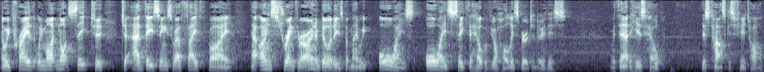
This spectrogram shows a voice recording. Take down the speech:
And we pray that we might not seek to, to add these things to our faith by our own strength or our own abilities, but may we always, always seek the help of your Holy Spirit to do this. Without his help, this task is futile.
